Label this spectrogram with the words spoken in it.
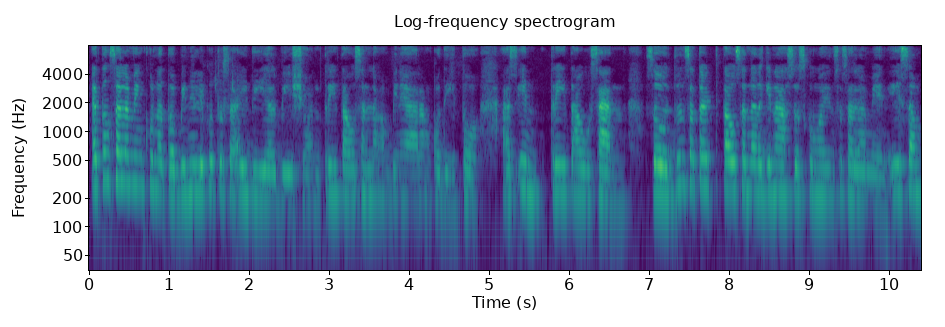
etong salamin ko na to, binili ko to sa Ideal Vision. 3,000 lang ang binayaran ko dito. As in, 3,000. So, dun sa 30,000 na ginastos ko ngayon sa salamin, is 10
